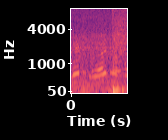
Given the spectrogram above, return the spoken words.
没得鬼，没有错。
